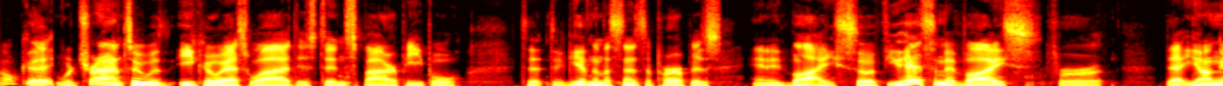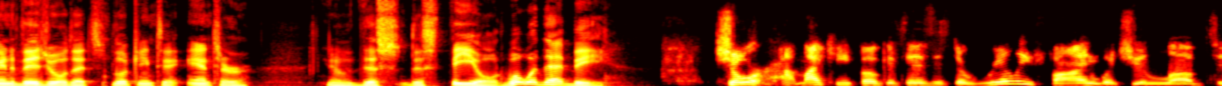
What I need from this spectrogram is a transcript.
Okay. We're trying to, with EECO Why, is to inspire people to, to give them a sense of purpose and advice. So if you had some advice for that young individual that's looking to enter, you know, this this field, what would that be? Sure. Uh, my key focus is is to really find what you love to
